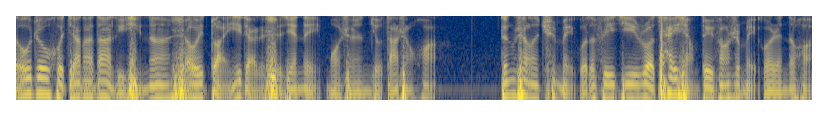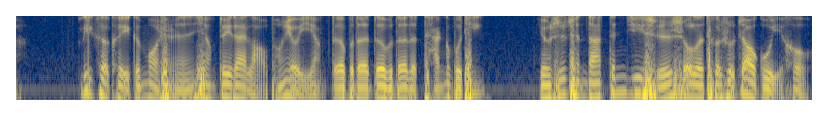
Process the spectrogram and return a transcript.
欧洲或加拿大旅行呢，稍微短一点的时间内，陌生人就搭上话了。登上了去美国的飞机，若猜想对方是美国人的话，立刻可以跟陌生人像对待老朋友一样嘚不嘚嘚不嘚的谈个不停。有时陈达登机时受了特殊照顾以后，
